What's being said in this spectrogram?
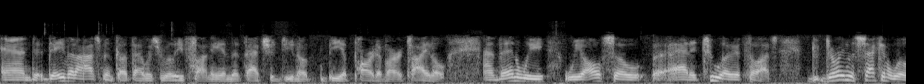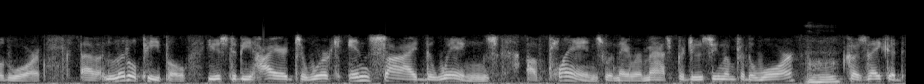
And David Ossman thought that was really funny and that that should you know be a part of our title. And then we we also uh, added two other thoughts. During the Second World War, uh, little people used to be hired to work inside the wings of planes when they were mass producing them for the war because they could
